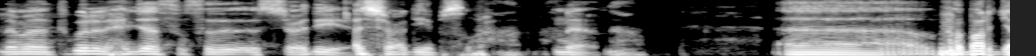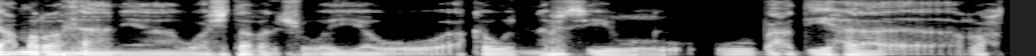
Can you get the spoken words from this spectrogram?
لما تقول الحجاز تقصد السعودية. السعودية بصفة عامة. نعم. آه فبرجع مرة ثانية وأشتغل شوية وأكون نفسي وبعديها رحت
